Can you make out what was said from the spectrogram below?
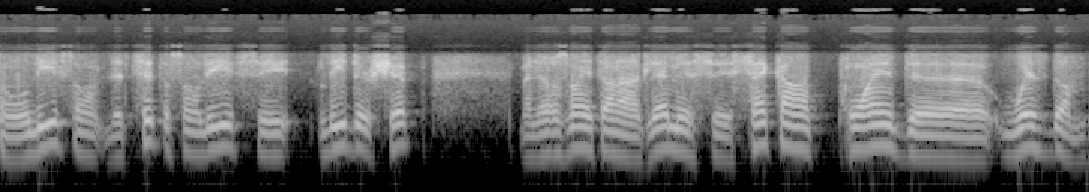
son livre, le titre de son livre, c'est Leadership Malheureusement, il est en anglais, mais c'est 50 points de wisdom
